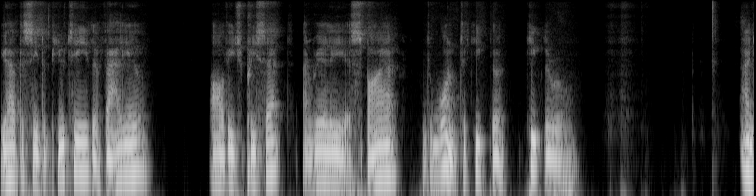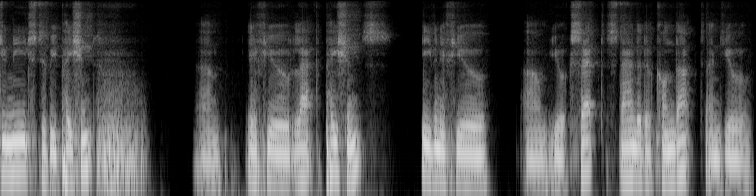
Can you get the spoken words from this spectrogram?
You have to see the beauty, the value of each precept and really aspire and to want to keep the, keep the rule. And you need to be patient. Um, if you lack patience, even if you um, you accept standard of conduct and you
